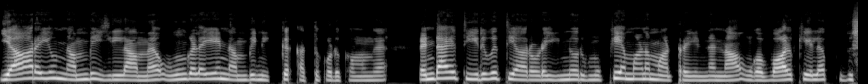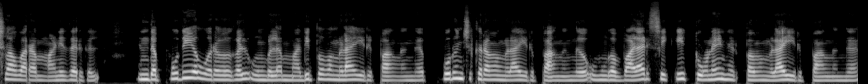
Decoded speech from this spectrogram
யாரையும் நம்பி இல்லாம உங்களையே நம்பி நிக்க கத்து கொடுக்கணுங்க ரெண்டாயிரத்தி இருபத்தி ஆறோட இன்னொரு முக்கியமான மாற்றம் என்னன்னா உங்க வாழ்க்கையில புதுசா வர மனிதர்கள். இந்த புதிய உறவுகள் உங்களை மதிப்பவங்களா இருப்பாங்கங்க புரிஞ்சுக்கிறவங்களா இருப்பாங்கங்க உங்க வளர்ச்சிக்கு துணை நிற்பவங்களா இருப்பாங்கங்க.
